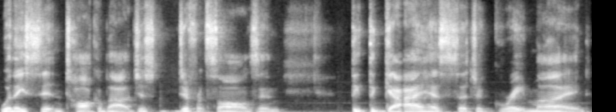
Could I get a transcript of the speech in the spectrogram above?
where they sit and talk about just different songs, and the the guy has such a great mind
